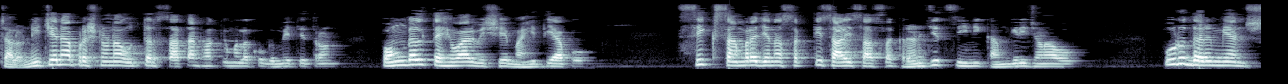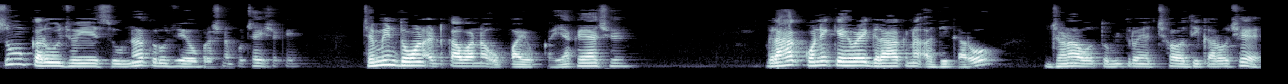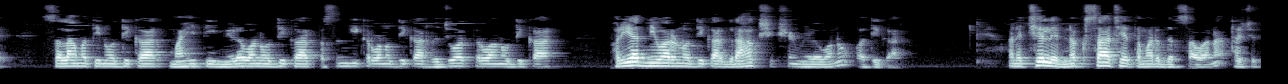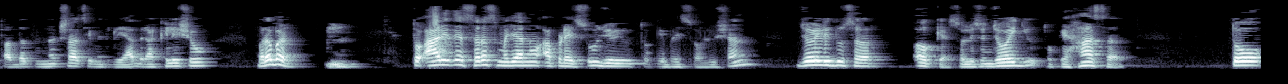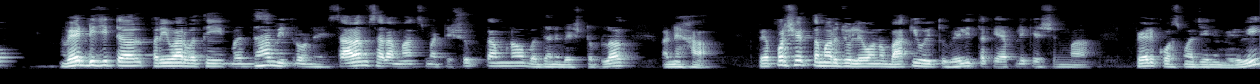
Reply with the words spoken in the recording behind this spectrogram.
ચાલો, નીચેના પ્રશ્નોના ઉત્તર સાત આઠ વાક્યોમાં લખો. ગમે તે ત્રણ. પોંગલ તહેવાર વિશે માહિતી આપો. શીખ સામ્રાજ્યના શક્તિશાળી શાસક રણજીતસિંહની કામગીરી જણાવો. પૂર દરમિયાન શું કરવું જોઈએ, શું ન કરવું જોઈએ એવો પ્રશ્ન પૂછાઈ શકે. જમીન ધોવાણ અટકાવવાના ઉપાયો કયા કયા છે? ગ્રાહક કોને કહેવાય? ગ્રાહકના અધિકારો જણાવો. તો મિત્રો, અહીંયા છ અધિકારો છે. સલામતીનો અધિકાર, માહિતી મેળવવાનો અધિકાર, પસંદગી કરવાનો અધિકાર, રજૂઆત કરવાનો અધિકાર, ફરિયાદ નિવારણનો અધિકાર, ગ્રાહક શિક્ષણ મેળવવાનો અધિકાર. અને છેલ્લે નકશા છે તમારે દર્શાવવાના થશે. તો આ નકશા છે, મિત્રો, યાદ રાખી લેશો. બરાબર? તો આ રીતે સરસ મજાનું આપણે શું જોયું? તો કે ભાઈ સોલ્યુશન જોઈ લીધું, સર. ઓકે, સોલ્યુશન જોવાઈ ગયું. તો કે હા, સર. તો વેટ ડિજિટલ પરિવાર વતી બધા મિત્રોને સારામાં સારા માર્ક્સ માટે શુભકામનાઓ, બધાને બેસ્ટ ઓફ લક અને હા પેપર શેટ તમારું જો લેવાનો બાકી હોય તો વહેલી તકે એપ્લિકેશનમાં પેડ કોર્સમાં જઈને મેળવી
